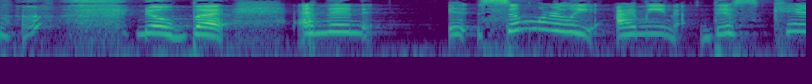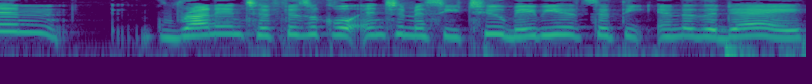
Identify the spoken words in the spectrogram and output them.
no, but and then it, similarly, I mean, this can run into physical intimacy too. Maybe it's at the end of the day,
